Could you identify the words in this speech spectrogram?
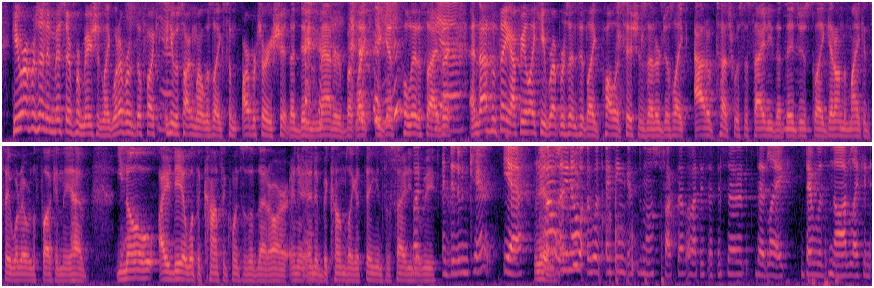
he represented misinformation. Like whatever the fuck Yeah. he was talking about was like some arbitrary shit that didn't matter, but like it gets politicized. Yeah. And that's the thing. I feel like he represented like politicians that are just like out of touch with society. That they just mm-hmm. like get on the mic and say whatever the fuck, and they have Yeah. no idea what the consequences of that are, and it, and it becomes like a thing in society that we. I didn't even care. Yeah. You Yeah. know, you know what I think is the most fucked up about this episode? That like there was not like an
